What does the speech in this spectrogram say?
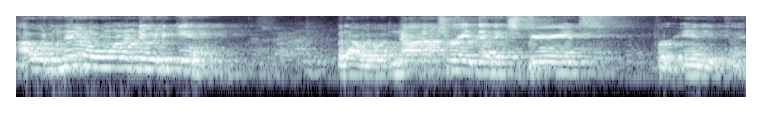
I would never want to do it again, but I would not trade that experience for anything.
